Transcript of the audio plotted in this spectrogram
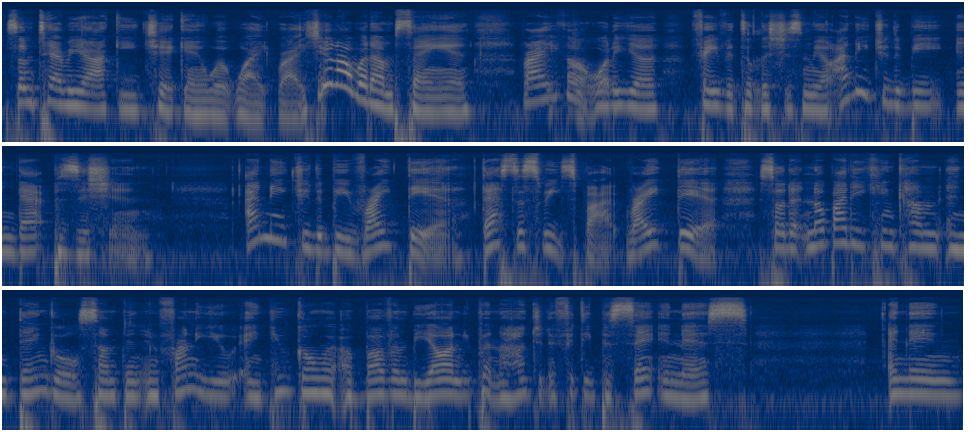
some teriyaki chicken with white rice. You know what I'm saying, right? You're going to order your favorite delicious meal. I need you to be in that position. I need you to be right there. That's the sweet spot, right there, so that nobody can come and dangle something in front of you and you going above and beyond. You putting 150% in this, and then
